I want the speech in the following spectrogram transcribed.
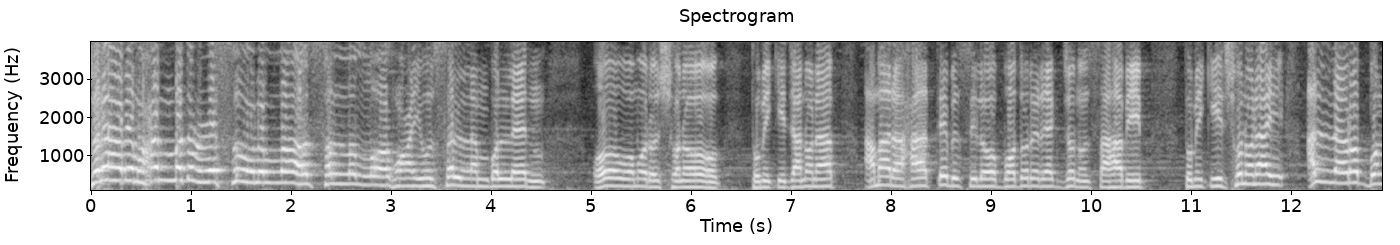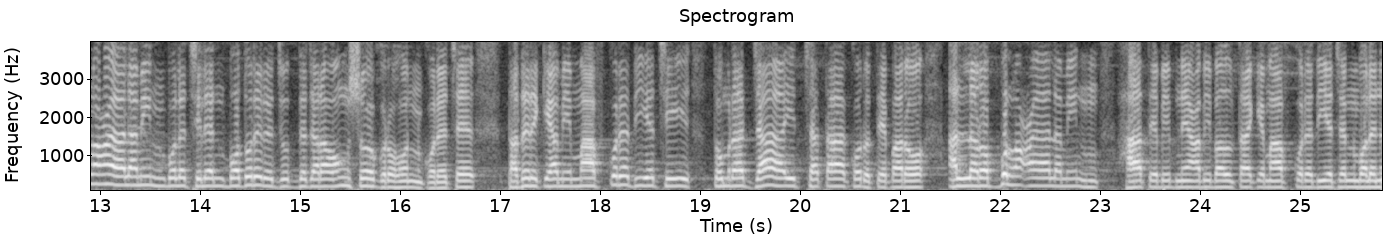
জনাবে মুহাম্মদুর রাসূলুল্লাহ সাল্লাল্লাহু আলাইহি বললেন ও ওমর, শোনো, তুমি কি জানো না, আমার হাতে ছিল বদরের একজন সাহাবী। তুমি কি শোনো নাই, আল্লাহ রব্বুল আলামিন বলেছিলেন, বদরের যুদ্ধে যারা অংশগ্রহণ করেছে, তাদেরকে আমি মাফ করে দিয়েছি, তোমরা যা ইচ্ছা তা করতে পারো। আল্লাহ রব্বুল আলামিন হাতে বিবনে আবিবাল তাকে মাফ করে দিয়েছেন, বলেন,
